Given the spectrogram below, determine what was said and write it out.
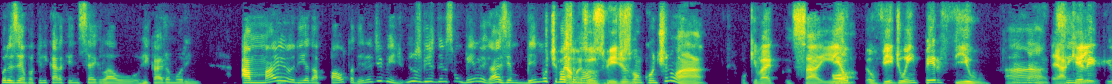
Por exemplo, aquele cara que a gente segue lá, o Ricardo Amorim. A maioria da pauta dele é de vídeo. E os vídeos dele são bem legais e é bem Não, motivacional. mas os vídeos vão continuar. O que vai sair Ó. é o, é o vídeo em perfil. Ah, É sim, aquele que,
